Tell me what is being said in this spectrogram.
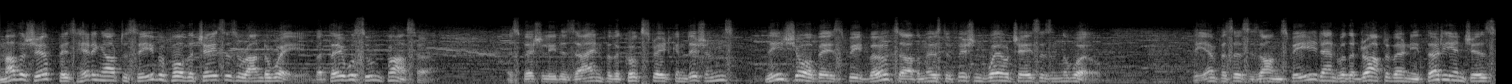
Mothership is heading out to sea before the chasers are underway, but they will soon pass her. Especially designed for the Cook Strait conditions, these shore-based speedboats are the most efficient whale chasers in the world. The emphasis is on speed, and with a draft of only 30 inches,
